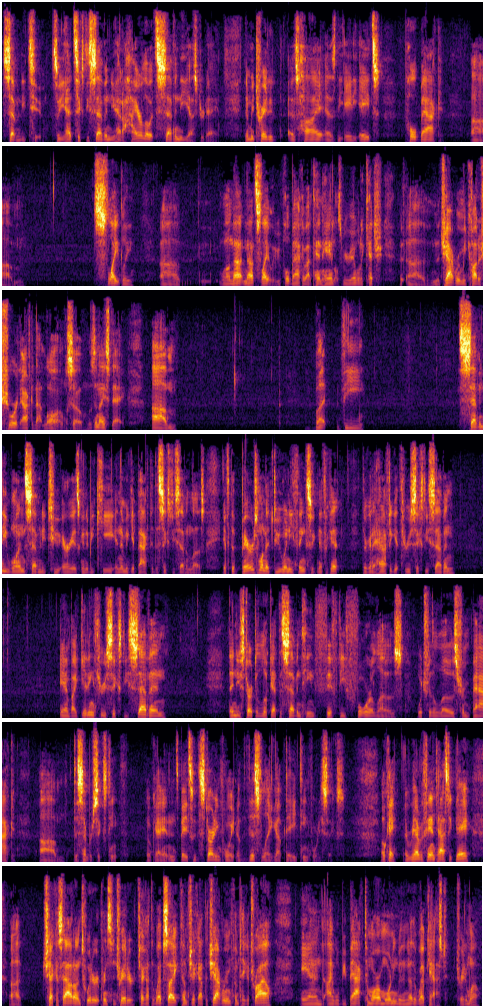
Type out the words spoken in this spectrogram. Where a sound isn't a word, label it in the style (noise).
72. So you had 67, you had a higher low at 70 yesterday. Then we traded as high as the 88s, pulled back um, slightly. Uh, well, not not slightly. We pulled back about 10 handles. We were able to catch uh, in the chat room. We caught a short after that long, so it was a nice day. Um, but the 71, 72 area is going to be key, and then we get back to the 67 lows. If the Bears want to do anything significant, they're going to have to get through 67. And by getting through 67, then you start to look at the 1754 lows, which are the lows from back um, December 16th. Okay, and it's basically the starting point of this leg up to 1846. Okay, everybody have a fantastic day. Uh, check us out on Twitter at Princeton Trader. Check out the website. Come check out the chat room. Come take a trial. And I will be back tomorrow morning with another webcast. Trade them well.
